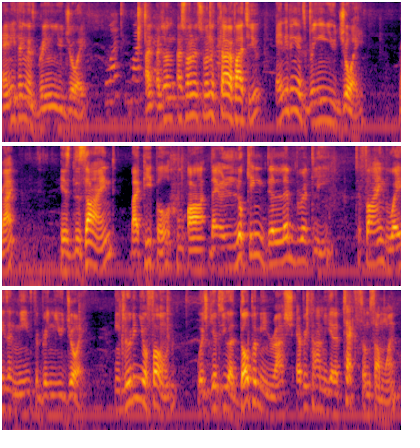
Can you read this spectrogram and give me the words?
Anything that's bringing you joy. Why should I, I, just, want, I just want to, just want to clarify to you anything that's bringing you joy, right? is designed by people who are they are looking deliberately to find ways and means to bring you joy, including your phone, which gives you a dopamine rush every time you get a text from someone.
